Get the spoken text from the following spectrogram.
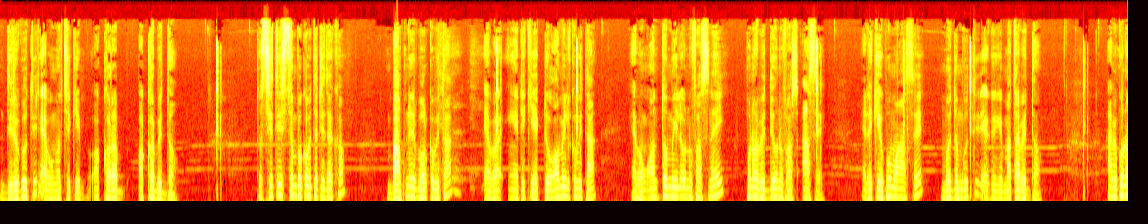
দীর্ঘগতির এবং হচ্ছে কি অক্ষর, অক্ষরবৃদ্ধ। তো স্মৃতিস্তম্ভ কবিতাটি দেখো। বাপ নির্ভর কবিতা এবং এটি কি একটু অমিল কবিতা এবং অন্তমিল অনুপাস নেই, পুনরাবৃত্তি অনুপাস আছে। এটা কি উপমা আছে? মধ্যম গতির এটা কি মাত্রাবৃদ্ধ। আমি কোনো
